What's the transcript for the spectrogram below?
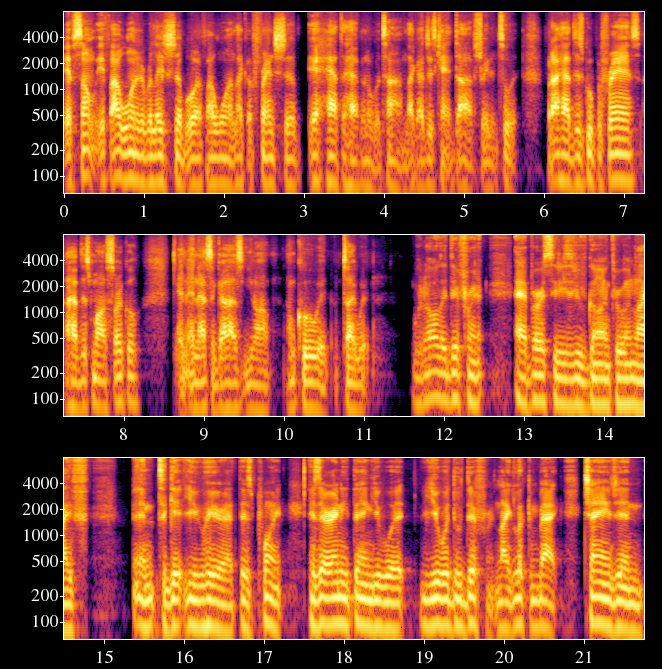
if some if I wanted a relationship or if I want like a friendship, it had to happen over time. Like I just can't dive straight into it. But I have this group of friends. I have this small circle, and and that's the guys you know I'm, I'm cool with, I'm tight with. with all the different adversities you've gone through in life and to get you here at this point is there anything you would you would do different like looking back change and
